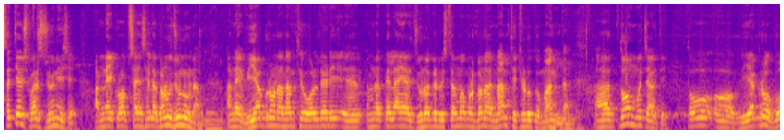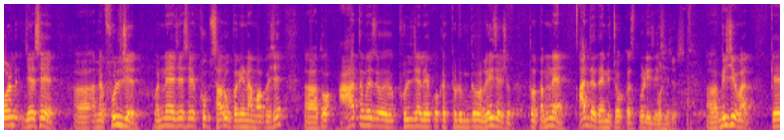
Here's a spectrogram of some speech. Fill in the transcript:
સત્યાવીસ વર્ષ જૂની છે. અન્નય ક્રોપ સાયન્સ એટલે ઘણું જૂનું નામ. અને વિયાગ્રોના નામથી ઓલરેડી એમણે પહેલાં અહીંયા જુનાગઢ વિસ્તારમાં પણ ઘણા નામથી ખેડૂતો માંગતા. ધોમ મચાવતી. તો વિયાગ્રો ગોલ્ડ જે છે અને ફૂલજેલ બંને જે છે ખૂબ સારું પરિણામ આપે છે. તો આ તમે જો ફૂલજેલ એક વખત ખેડૂત મિત્રો લઈ જશો તો તમને આદત એની ચોક્કસ પડી જશે. બીજી વાત કે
